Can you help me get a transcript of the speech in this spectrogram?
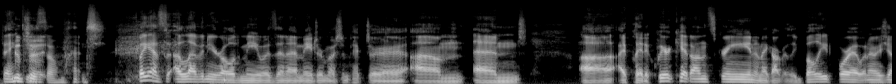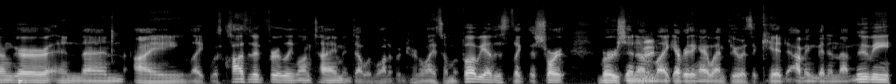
Thank That's you right. so much. But yes, 11 year old me was in a major motion picture. Um, and uh, I played a queer kid on screen, and I got really bullied for it when I was younger. And then I like was closeted for a really long time and dealt with a lot of internalized homophobia. This is like the short version of Right. like everything I went through as a kid, having been in that movie.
